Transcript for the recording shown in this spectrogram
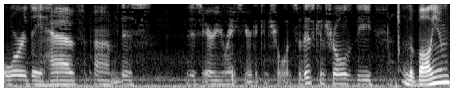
Or they have um, this this area right here to control it. So this controls the, the volume.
